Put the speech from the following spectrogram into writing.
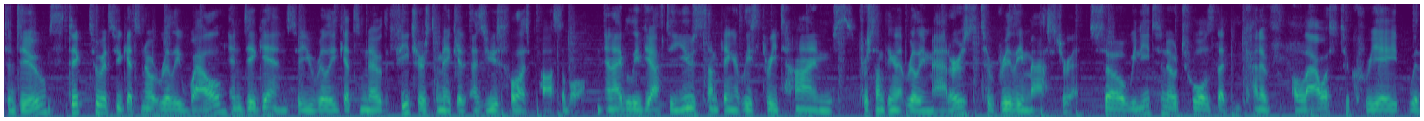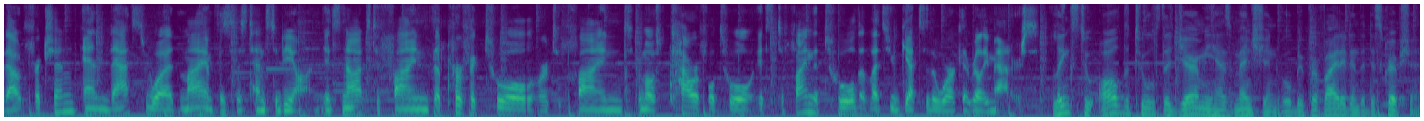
to do. Stick to it so you get to know it really well and dig in so you really get to know the features to make it as useful as possible. And I believe you have to use something at least three times for something that really matters to really master it. So we need to know tools that kind of allow us to create without friction. And that's what my emphasis tends to be on. It's not to find the perfect tool tool or to find the most powerful tool. It's to find the tool that lets you get to the work that really matters. Links to all the tools that Jeremy has mentioned will be provided in the description.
